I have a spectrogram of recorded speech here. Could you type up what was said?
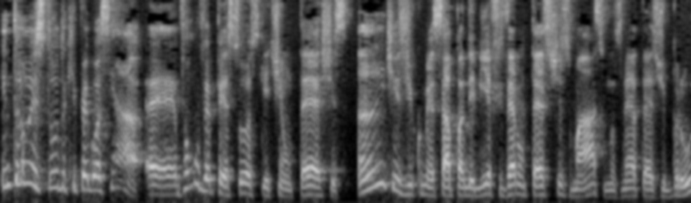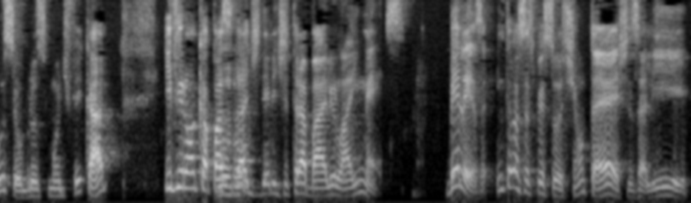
Então, é um estudo que pegou assim: ah, é, vamos ver pessoas que tinham testes antes de começar a pandemia, fizeram testes máximos, né? Teste de Bruce, ou Bruce modificado, e viram a capacidade uhum. dele de trabalho lá em MES. Beleza, então essas pessoas tinham testes ali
